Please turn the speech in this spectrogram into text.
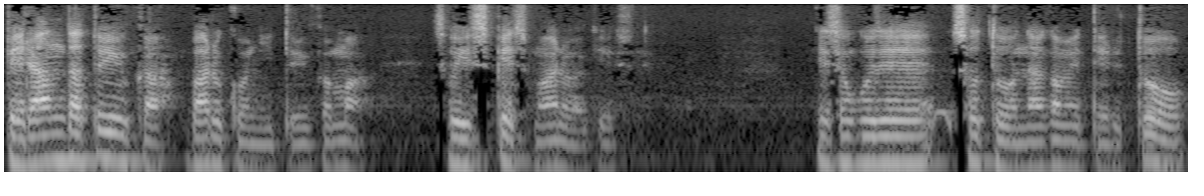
ベランダというか、バルコニーというか、まあ、そういうスペースもあるわけですね。で、そこで外を眺めてると、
